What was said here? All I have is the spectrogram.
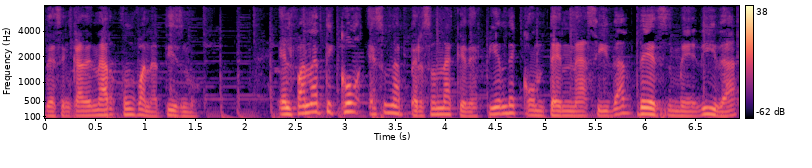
desencadenar un fanatismo. El fanático es una persona que defiende con tenacidad desmedida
